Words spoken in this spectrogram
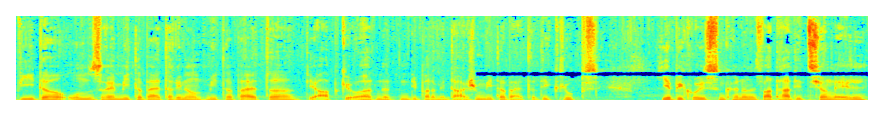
wieder unsere Mitarbeiterinnen und Mitarbeiter, die Abgeordneten, die parlamentarischen Mitarbeiter, die Clubs hier begrüßen können. Es war traditionell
